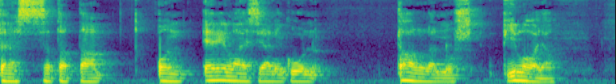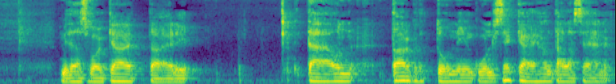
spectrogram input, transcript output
tässä tota, on erilaisia niin kuin, tallennustiloja, mitä se voi käyttää. Eli tämä on tarkoitettu niin kuin sekä ihan tällaiseen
